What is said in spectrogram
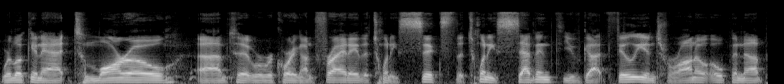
we're looking at tomorrow. Um, to, we're recording on Friday, the 26th, the 27th. You've got Philly and Toronto open up.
